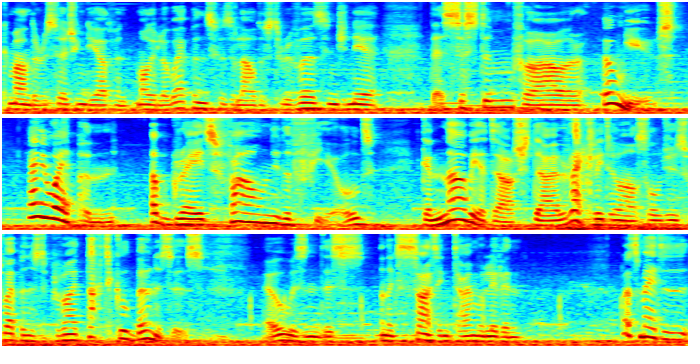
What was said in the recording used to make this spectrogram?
Commander researching the Advent modular weapons has allowed us to reverse engineer their system for our own use. Any weapon upgrades found in the field can now be attached directly to our soldiers' weapons to provide tactical bonuses. Oh, isn't this an exciting time we live in? Let's make a,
